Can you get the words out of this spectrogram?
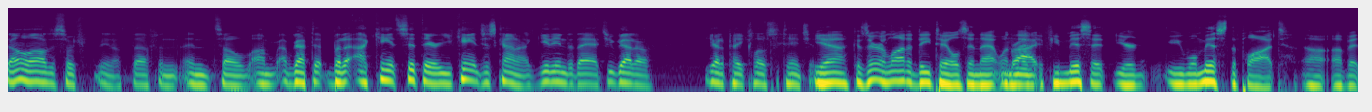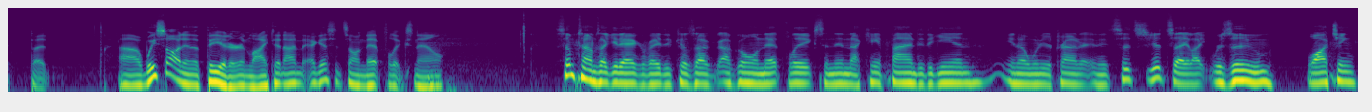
oh, I'll just search, you know, stuff, and and so I'm, I've got to, but I can't sit there. You can't just kind of get into that. You gotta, you gotta pay close attention. Yeah, because there are a lot of details in that one. that Right. if you miss it, you're you will miss the plot uh, of it. But uh, we saw it in the theater and liked it. I, I guess it's on Netflix now. sometimes I get aggravated because I I'll go on Netflix and then I can't find it again. You know, when you're trying to, and it's, it should say like resume watching.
